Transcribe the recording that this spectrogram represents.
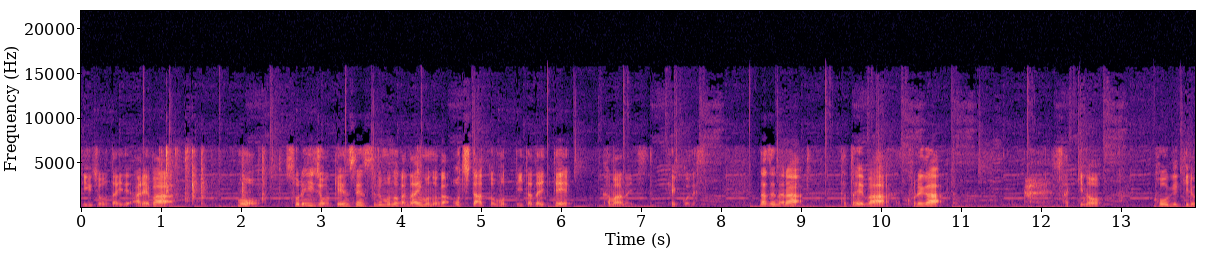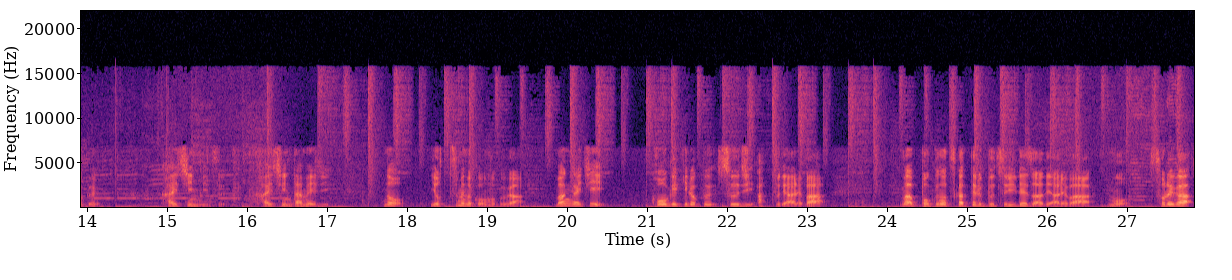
ていう状態であればもうそれ以上厳選するものがないものが落ちたと思っていただいて構わないです。結構です。なぜなら例えばこれがさっきの攻撃力会心率会心ダメージの4つ目の項目が万が一攻撃力数字アップであればまあ僕の使ってる物理レザーであればもうそれが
